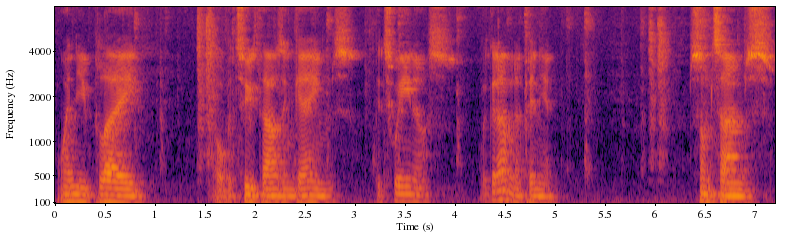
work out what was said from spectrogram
when you play over two thousand games between us, we're gonna have an opinion. Sometimes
